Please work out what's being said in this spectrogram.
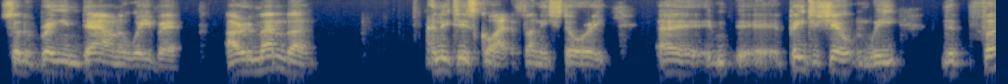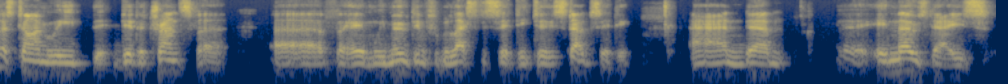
sort of bring him down a wee bit? I remember, and it is quite a funny story. Uh, Peter Shilton, we the first time we did a transfer uh, for him, we moved him from Leicester City to Stoke City, and um, in those days,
